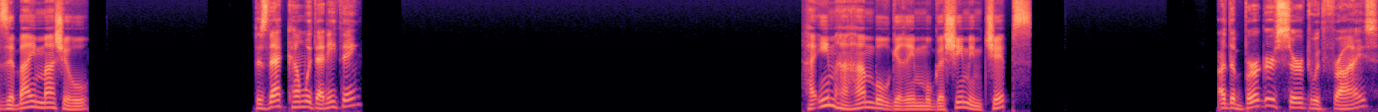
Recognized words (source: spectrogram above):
זה בא עם משהו? Does that come with anything? האם ההמבורגרים מוגשים עם צ'יפס? Are the burgers served with fries?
